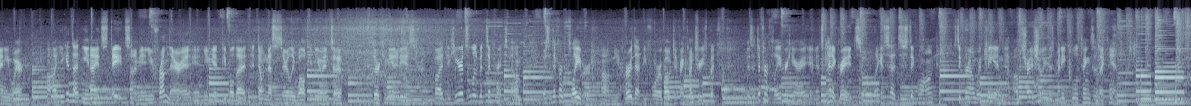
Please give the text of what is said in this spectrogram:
anywhere. Uh, you get that in the United States. I mean, you're from there and, you get people that don't necessarily welcome you into their communities. But here it's a little bit different. Um, there's a different flavor. Um, you heard that before about different countries, but there's a different flavor here and it's kind of great. So like I said, stick along, stick around with me and I'll try to show you as many cool things as I can.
